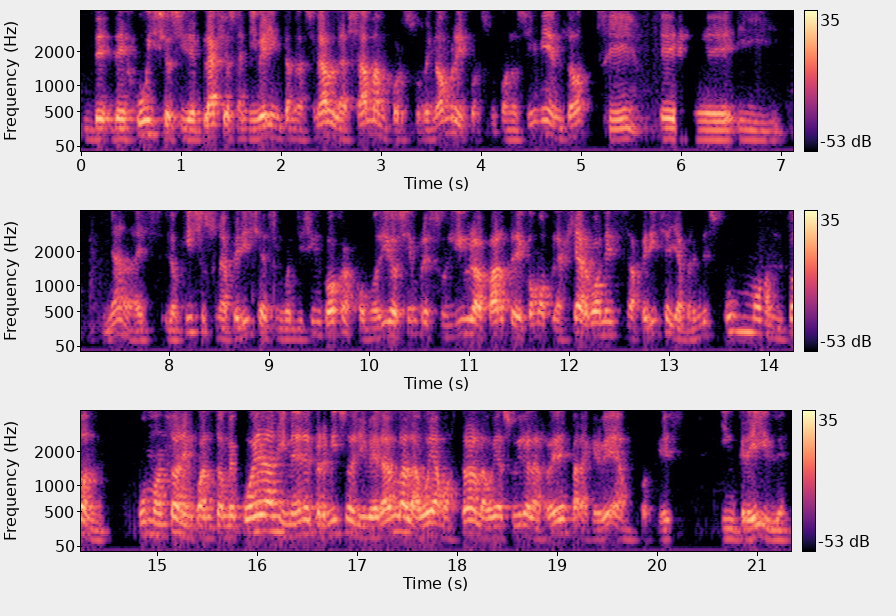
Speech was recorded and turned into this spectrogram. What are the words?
de, juicios y de plagios a nivel internacional, la llaman por su renombre y por su conocimiento. Sí. Eh, eh, y, nada, es, lo que hizo es una pericia de 55 hojas, como digo, siempre es un libro aparte de cómo plagiar. Vos lees esa pericia y aprendes un montón, un montón. En cuanto me puedan y me den el permiso de liberarla, la voy a mostrar, la voy a subir a las redes para que vean, porque es increíble.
